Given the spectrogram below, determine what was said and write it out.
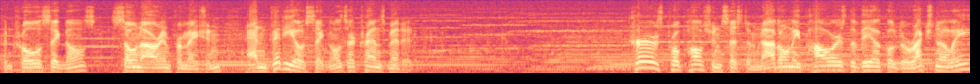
control signals, sonar information, and video signals are transmitted. CURV's propulsion system not only powers the vehicle directionally,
